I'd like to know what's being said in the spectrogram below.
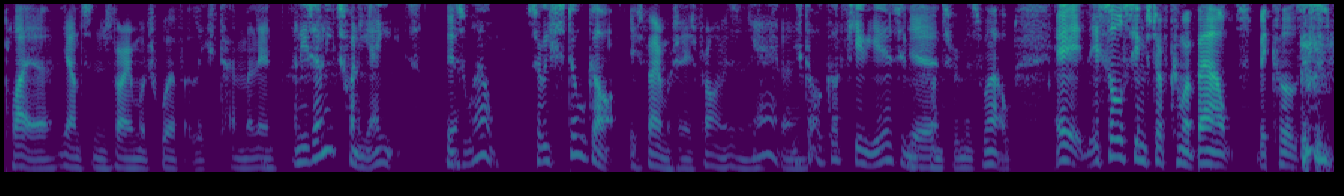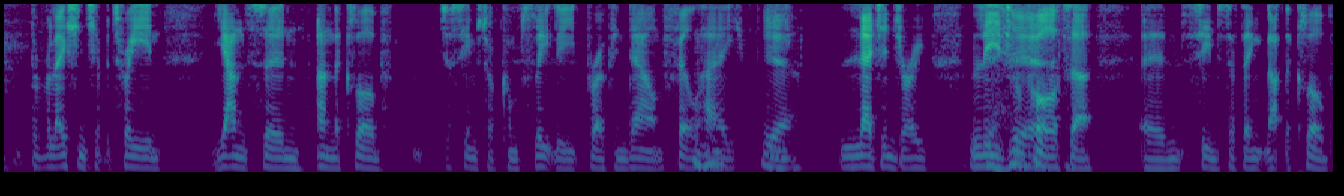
player, Jansson's very much worth at least 10 million. And he's only 28 Yeah. as well. So he's still got He's very much in his prime, isn't he? Yeah, So- he's got a good few years in Yeah. front of him as well. It, this all seems to have come about because the relationship between Jansson and the club just seems to have completely broken down. Phil Hay, the Mm-hmm. Yeah. legendary Leeds Yeah. reporter, um, seems to think that the club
